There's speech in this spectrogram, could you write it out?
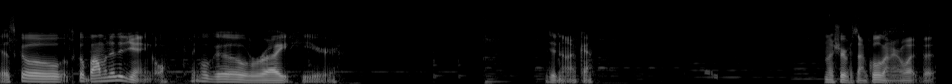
Okay, let's go let's go bomb into the jungle. I think we'll go right here. It did not, okay. I'm not sure if it's on cooldown or what, but.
